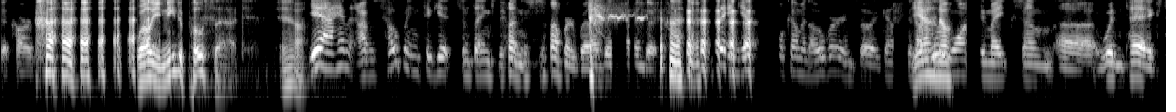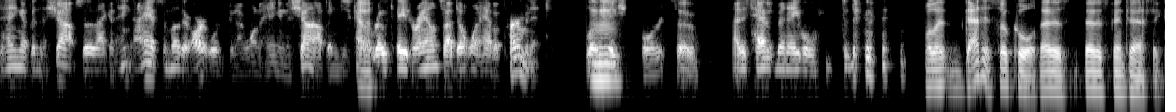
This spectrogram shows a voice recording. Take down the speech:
the carving. Well, you need to post that. Yeah. yeah, I haven't. I was hoping to get some things done this summer, but I've been having to thing, yeah, people coming over, and so it kind of, Yeah, I really no. want to make some uh, wooden pegs to hang up in the shop so that I can hang. I have some other artwork that I want to hang in the shop and just kind of rotate around. So I don't want to have a permanent Mhm. location for it. So I just haven't been able to do. it. Well, that, that is so cool. That is that is fantastic.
